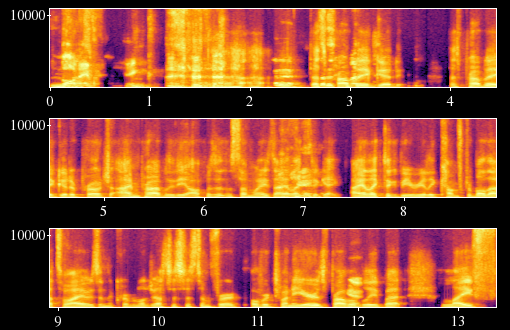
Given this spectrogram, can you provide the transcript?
Not everything. but, That's but probably a good that's probably a good approach. I'm probably the opposite in some ways. I like to get I like to be really comfortable. That's why I was in the criminal justice system for over 20 years probably, yeah. but life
